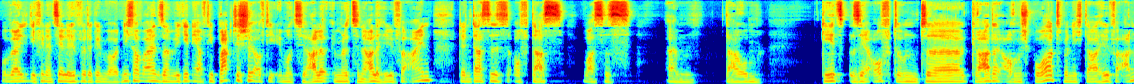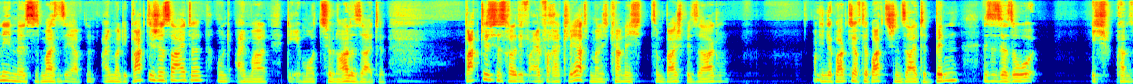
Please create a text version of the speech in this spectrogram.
Wobei die finanzielle Hilfe, da gehen wir heute nicht drauf ein, sondern wir gehen eher auf die praktische, auf die emotionale, emotionale Hilfe ein, denn das ist oft das, was es ähm, darum geht sehr oft und äh, gerade auch im Sport, wenn ich da Hilfe annehme, ist es meistens eher einmal die praktische Seite und einmal die emotionale Seite. Praktisch ist relativ einfach erklärt. Ich kann nicht zum Beispiel sagen, und in der Praxis, auf der praktischen Seite bin, ist es ja so, ich kann,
